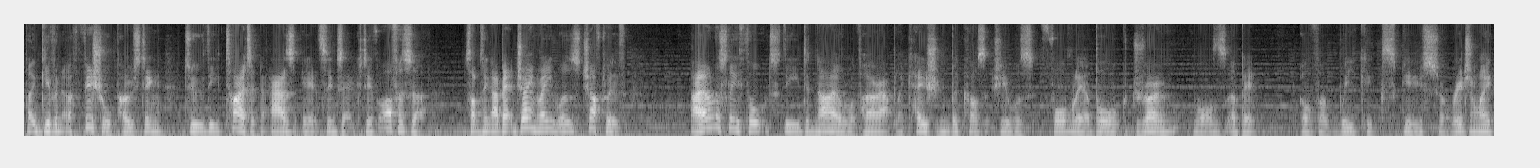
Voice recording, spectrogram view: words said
but given official posting to the Titan as its executive officer, something I bet Janeway was chuffed with. I honestly thought the denial of her application because she was formerly a Borg drone was a bit of a weak excuse originally,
